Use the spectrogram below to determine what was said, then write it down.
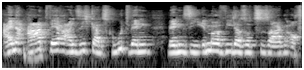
eine Art wäre an sich ganz gut, wenn, wenn sie immer wieder sozusagen auch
